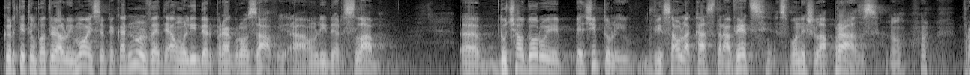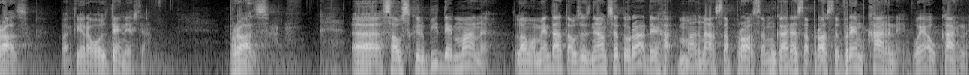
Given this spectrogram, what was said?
cârtit împotriva lui Moise, pe care nu-l vedea un lider prea grozav, era un lider slab. Uh, duceau dorul Egiptului, visau la castraveți, spune și la praz, nu? Praz, parcă erau olteni ăștia. Praz. Uh, s-au scârbit de mană. La un moment dat au zis, ne-am săturat de mana asta proastă, mâncarea asta proastă, vrem carne, voiau carne.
